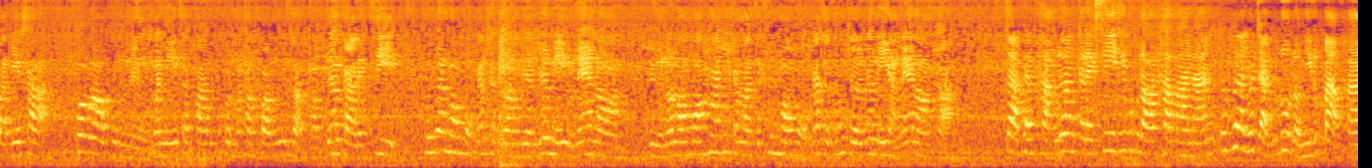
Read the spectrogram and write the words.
วัสดีค่ะ พวกเรากลุ่มหนึ่ง วันนี้จะพาทุกคนมาทำความรู้จักกับเรื่องกาแล็กซี่เพื่อนๆม .6 น่าจะกำลังเรียนเรื่องนี้อยู่แน่นอน หรือน้องๆม .5 ที่กำลังจะขึ้นม .6 น่าจะต้องเจอเรื่องนี้อย่างแน่นอนค่ะ จากแผนผังเรื่องกาแล็กซี่ที่พวกเราทำมานั้น เพื่อนๆรู้จักรูปเหล่านี้หรือเปล่าคะ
